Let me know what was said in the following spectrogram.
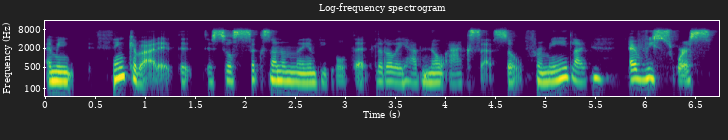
I mean, think about it that there's still 600 million people that literally have no access. So for me, like mm-hmm. every source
